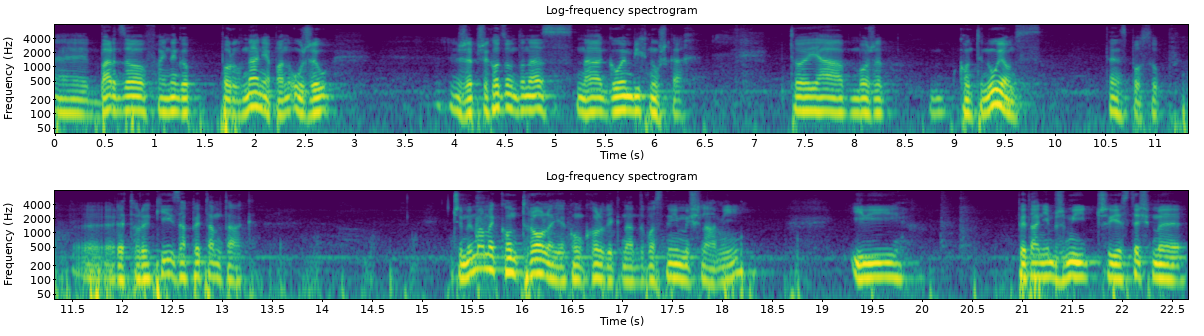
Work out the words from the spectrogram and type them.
E, Bardzo fajnego porównania Pan użył, że przychodzą do nas na gołębich nóżkach. To ja może kontynuując ten sposób e, retoryki, zapytam tak. Czy my mamy kontrolę jakąkolwiek nad własnymi myślami i Pytanie brzmi, czy jesteśmy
